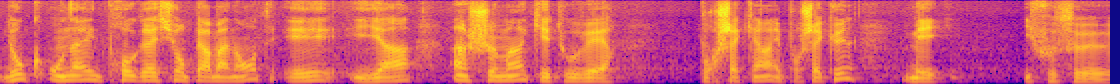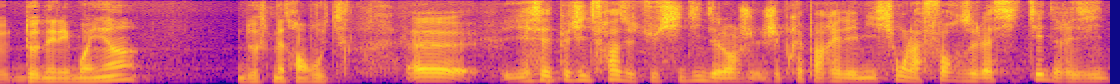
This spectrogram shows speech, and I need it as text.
Donc on a une progression permanente et il y a un chemin qui est ouvert pour chacun et pour chacune, mais il faut se donner les moyens de se mettre en route. Euh, il y a cette petite phrase de Thucydide, alors j'ai préparé l'émission, la force de la cité ne réside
